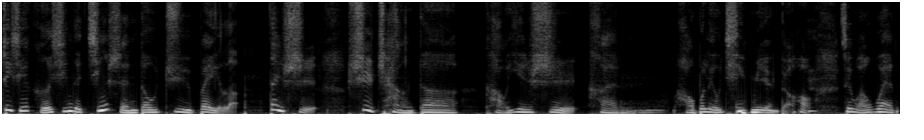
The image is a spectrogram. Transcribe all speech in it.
这些核心的精神都具备了。但是市场的考验是很毫不留情面的哈，所以我要问：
